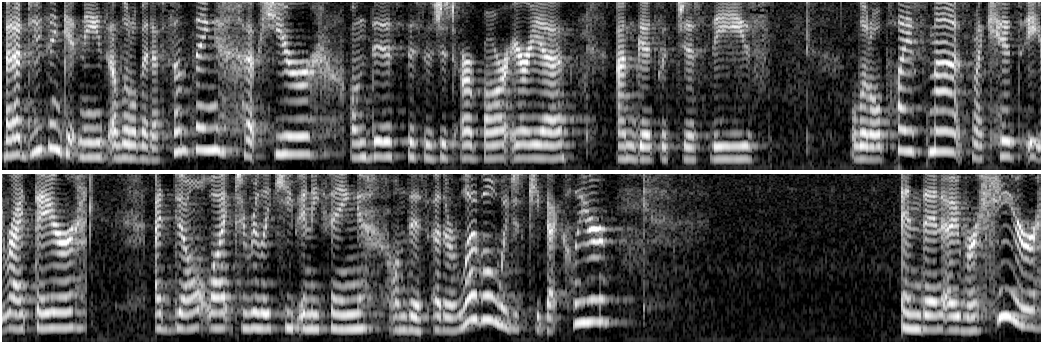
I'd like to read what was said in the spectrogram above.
but I do think it needs a little bit of something up here on this. This is just our bar area. I'm good with just these little placemats. My kids eat right there. I don't like to really keep anything on this other level. We just keep that clear. And then over here,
